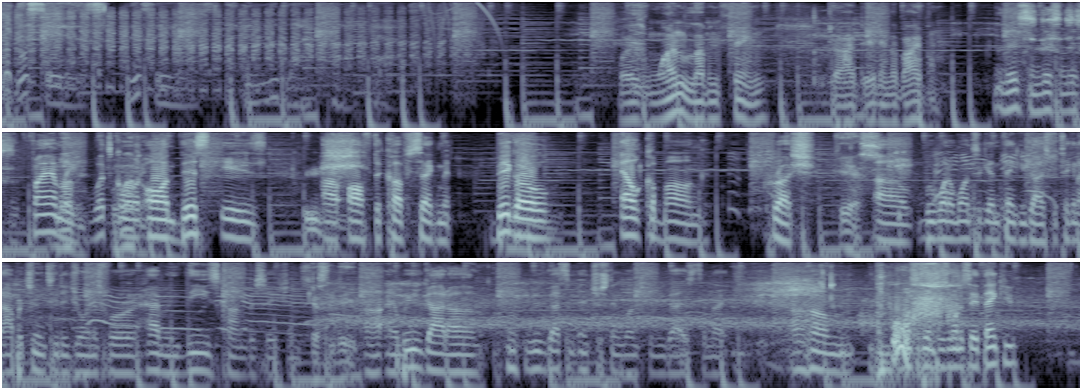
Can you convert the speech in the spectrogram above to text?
This is this is in the Black podcast. What is one loving thing God did in the Bible? Listen, listen, listen. Family, Love what's Love going on? This is our off the cuff segment. Big O El Kabong Crush. Yes. Uh, we want to once again thank you guys for taking the opportunity to join us for having these conversations. yes, indeed. Uh, and we've got uh, we've got some interesting ones for you guys tonight. Um, once again, just want to say thank you.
